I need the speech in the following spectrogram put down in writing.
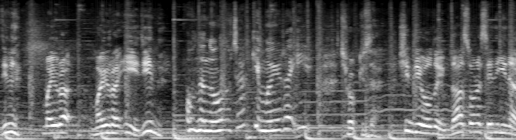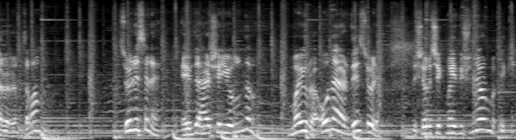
Değil mi? Mayura, Mayura iyi değil mi? Ona ne olacak ki Mayura iyi. Çok güzel. Şimdi yoldayım. Daha sonra seni yine ararım tamam mı? Söylesene. Evde her şey yolunda mı? Mayura o nerede? Söyle. Dışarı çıkmayı düşünüyor mu peki?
